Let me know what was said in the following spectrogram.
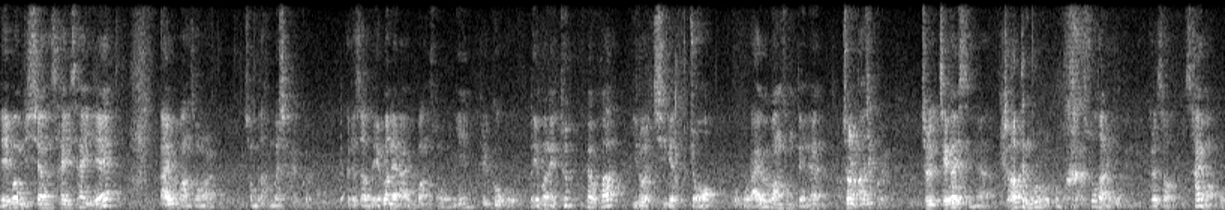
4번 미션 사이사이에 라이브 방송을 전부 다 한 번씩 할 거예요. 그래서 4번의 라이브 방송이 될 거고 4번의 투표가 이루어지겠죠? 그리고 라이브 방송 때는 저는 빠질 거예요. 저, 제가 있으면 저한테 물어볼 거 막 쏟아내거든요. 그래서 사용하고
